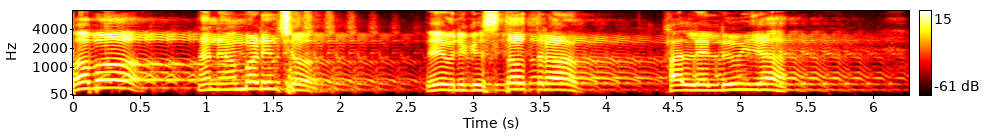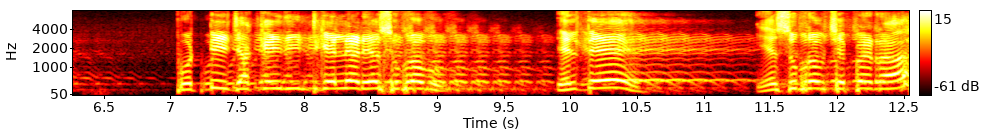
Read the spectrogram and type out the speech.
బాబు నన్ను ఎంబడించు. దేవునికి స్తోత్రం. హల్లెలూయా. పొట్టి జక్కయ్య ఇంటికి వెళ్ళాడు యేసుప్రభు. వెళ్తే యేసుప్రభు చెప్పాడా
